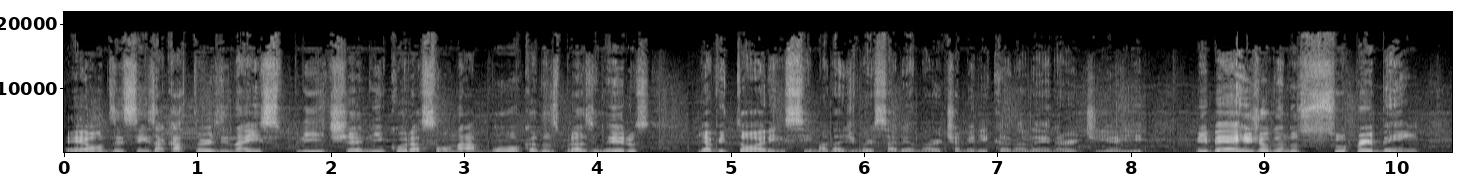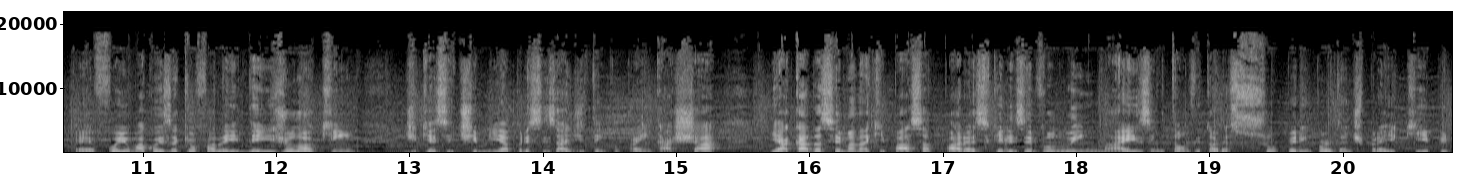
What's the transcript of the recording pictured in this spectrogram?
É um 16 a 14 na split ali, coração na boca dos brasileiros. E a vitória em cima da adversária norte-americana da Energy aí. MBR jogando super bem. É, foi uma coisa que eu falei desde o Loquim, de que esse time ia precisar de tempo para encaixar. E a cada semana que passa, parece que eles evoluem mais. Então, vitória super importante para a equipe.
